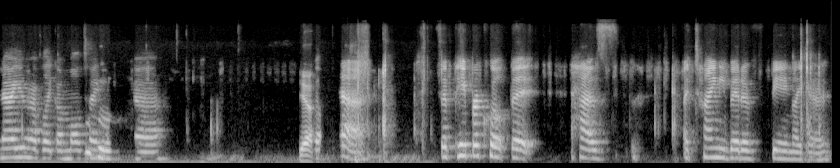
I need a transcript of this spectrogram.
Now you have like a multi. Mm-hmm. Uh, yeah. Yeah. The paper quilt that has a tiny bit of being like a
